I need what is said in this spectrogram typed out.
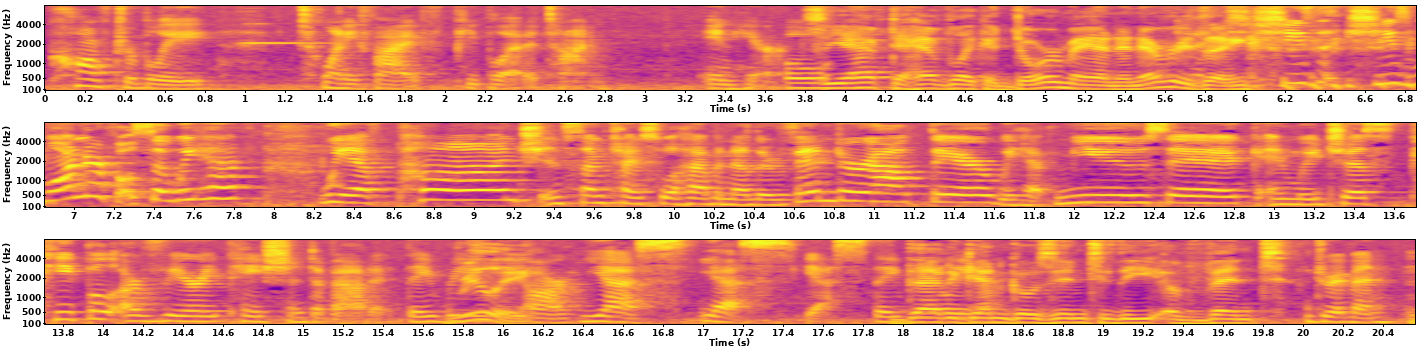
comfortably 25 people at a time in here. So you have to have like a doorman and everything. she's she's wonderful. So we have we have punch, and sometimes we'll have another vendor out there. We have music, and we just people are very patient about it. They really, Really? are. Yes, yes, yes. They that really again are. goes into the event driven. The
